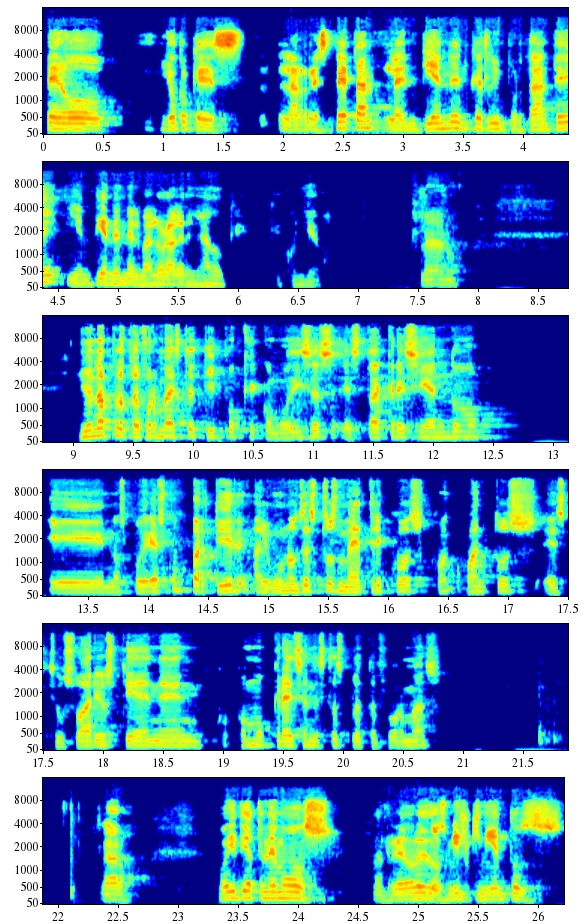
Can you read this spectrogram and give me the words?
pero yo creo que es, la respetan, la entienden, que es lo importante, y entienden el valor agregado que, que conlleva. Claro. Y una plataforma de este tipo que, como dices, está creciendo eh, ¿Nos podrías compartir algunos de estos métricos? ¿Cuántos este, usuarios tienen? ¿Cómo crecen estas plataformas? Claro. Hoy día tenemos alrededor de 2.500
